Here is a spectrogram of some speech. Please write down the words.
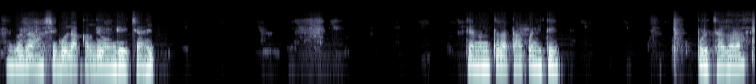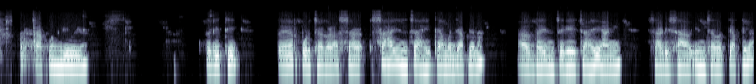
बघा असे गोल आकार देऊन घ्यायचे आहेत. त्यानंतर आता आपण इथे पुढचा गळा टाकून घेऊया. तर इथे तयार पुढचा गळा सा सहा इंच आहे. त्यामध्ये आपल्याला अर्धा इंच घ्यायचा आहे आणि साडेसहा इंचावरती आपल्याला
